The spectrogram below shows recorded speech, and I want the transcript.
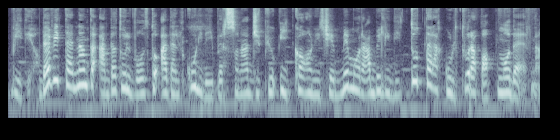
video. David Tennant ha dato il volto ad alcuni dei personaggi più iconici e memorabili di tutta la cultura pop moderna.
